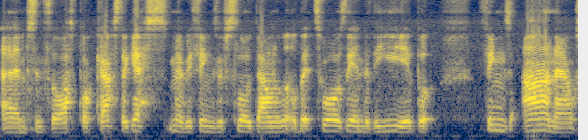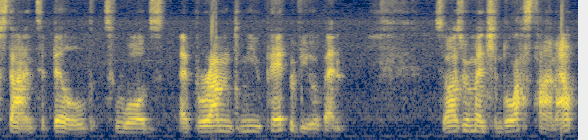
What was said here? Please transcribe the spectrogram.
um, since the last podcast. I guess maybe things have slowed down a little bit towards the end of the year, but things are now starting to build towards a brand new pay per view event. So as we mentioned last time out,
